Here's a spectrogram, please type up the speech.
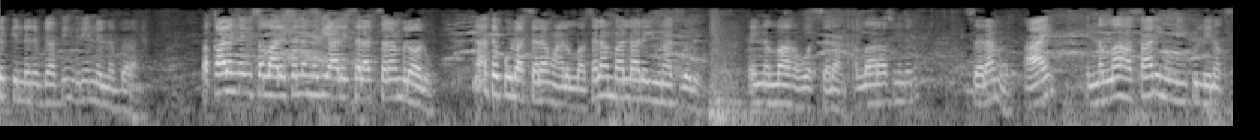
ልክ እንደ ደብዳቤ እንግዲህ እንል ነበራል فقال النبي صلى الله عليه وسلم نبي عليه الصلاة والسلام ብለዋሉ لا تقولوا السلام على الله ሰላም ባላህ ላይ ይሁን አትበሉ فإن الله هو السلام الله ራሱ ምንድነው ሰላም ነው አይ إن الله سالم من كل نقص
